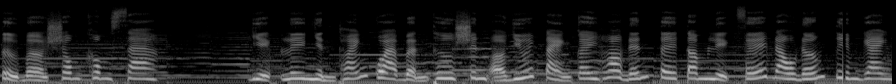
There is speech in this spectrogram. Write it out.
từ bờ sông không xa. Diệp Ly nhìn thoáng qua bệnh thư sinh ở dưới tàn cây ho đến tê tâm liệt phế đau đớn tim gan.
